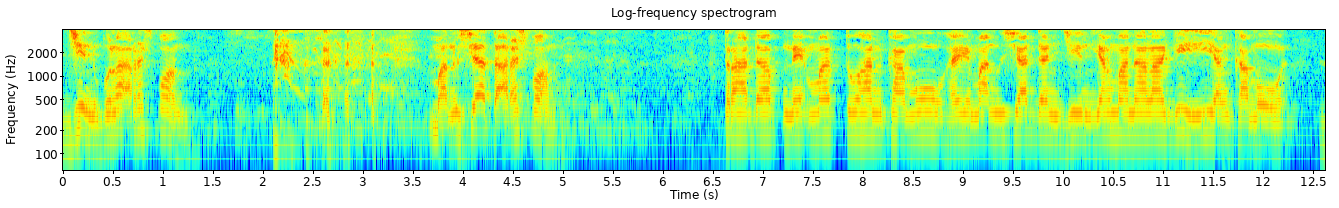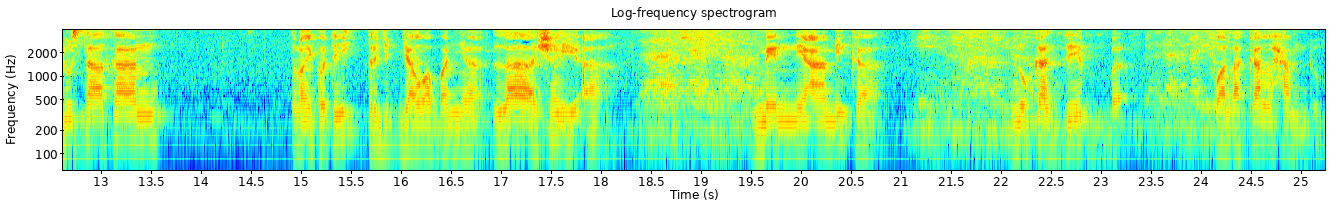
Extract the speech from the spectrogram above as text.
jin pula respon. Manusia tak respon. Terhadap nikmat Tuhan kamu hai manusia dan jin yang mana lagi yang kamu dustakan? Tolong ikuti terj- jawabannya. La syai'a. Min ni'amika. Nukadzib. falakal hamdu.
